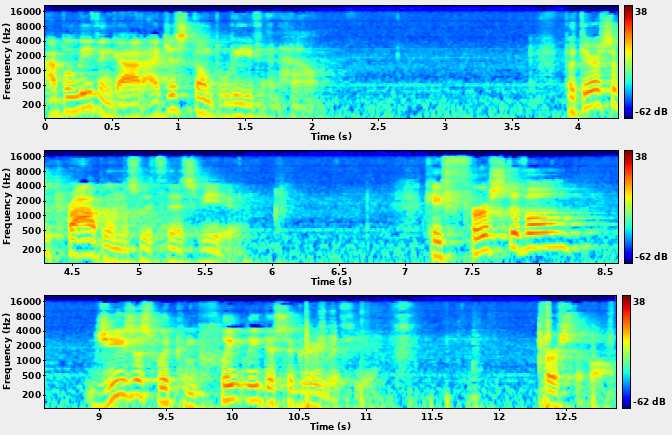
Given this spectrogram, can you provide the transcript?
I believe in God, I just don't believe in hell. But there are some problems with this view. Okay, first of all, Jesus would completely disagree with you. First of all.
